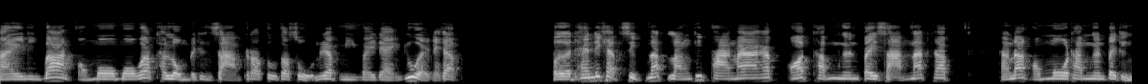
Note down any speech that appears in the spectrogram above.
ในบ้านของโมโมก็ถล่มไปถึง 3 ประตูต่อ0ครับมีใบแดงด้วยนะครับ เปิดแฮนดิแคป 10 นัดหลังที่ผ่านมาครับออสทำเงินไป 3 นัดครับ ทางด้านของโมทำเงินไปถึง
